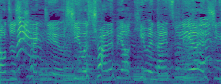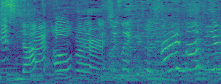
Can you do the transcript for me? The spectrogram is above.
girl just tricked you. She was trying to be all cute and nice with you, and she snuck over. She's like, I love you,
